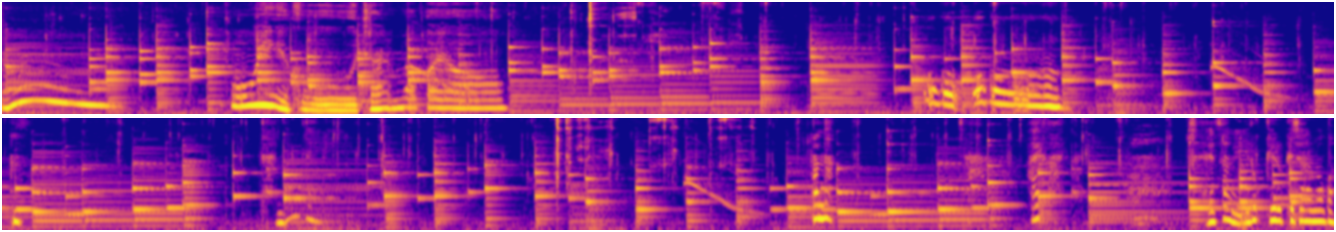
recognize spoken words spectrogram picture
음, 오이구, 잘 먹어요. 오구 오구 세상에 이렇게 이렇게 잘 먹어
